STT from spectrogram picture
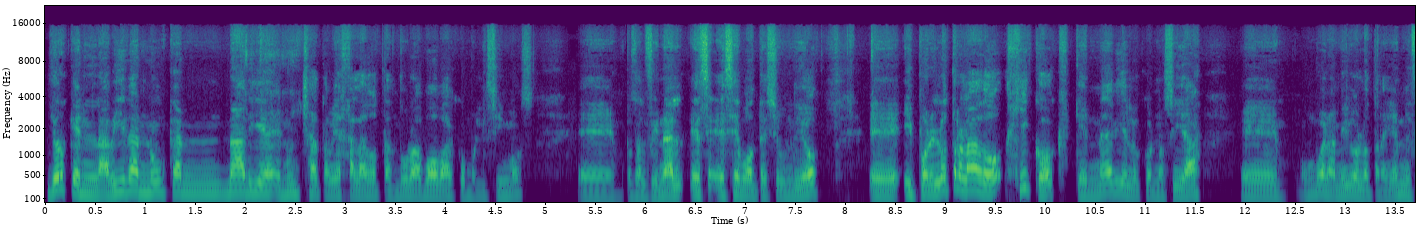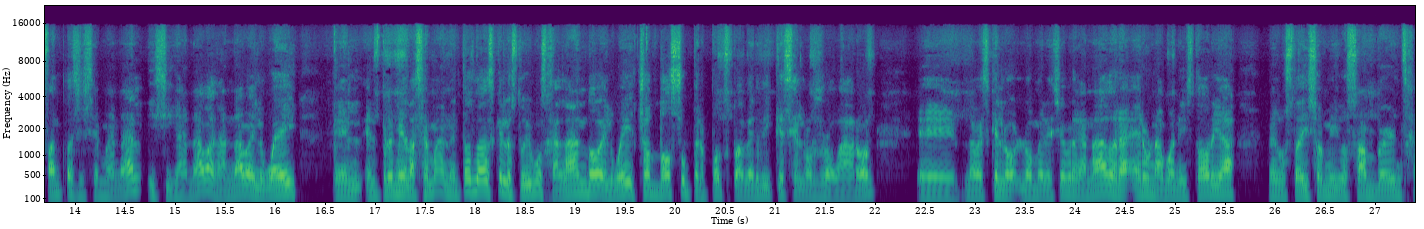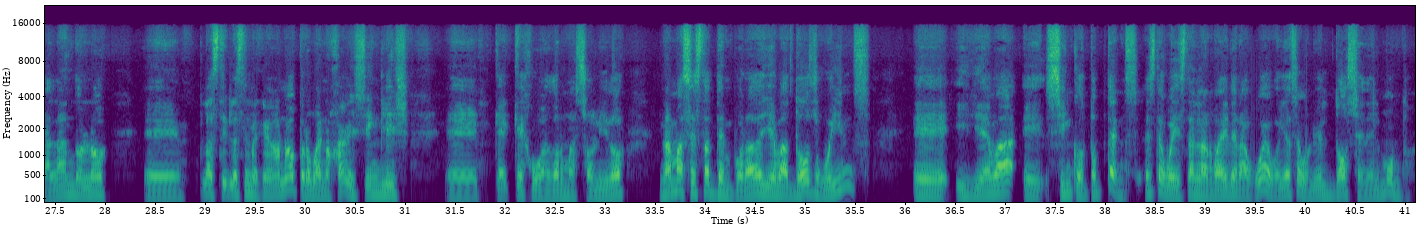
yo creo que en la vida nunca nadie en un chat había jalado tan duro a Boba como lo hicimos. Eh, pues al final ese, bote se hundió. Eh, y por el otro lado, Hickok, que nadie lo conocía, eh, un buen amigo lo traía en el fantasy semanal y si ganaba, ganaba el güey el, el, premio de la semana. Entonces, la verdad que lo estuvimos jalando. El güey echó dos super pots para Verdi que se los robaron. Eh, la verdad es que lo, lo, mereció haber ganado. Era, era una buena historia. Me gustó ahí su amigo Sam Burns jalándolo. Eh, lástima, que ganó, pero bueno, Harris English, eh, qué, qué, jugador más sólido. Nada más esta temporada lleva dos wins eh, y lleva cinco top tens. Este güey está en la Ryder a huevo, ya se volvió el 12 del mundo.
